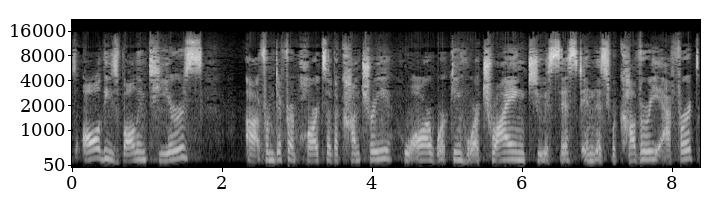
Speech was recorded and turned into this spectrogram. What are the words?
is all these volunteers uh, from different parts of the country who are working, who are trying to assist in this recovery effort.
